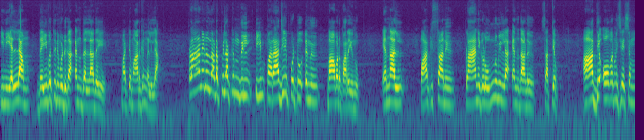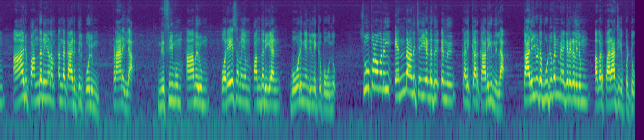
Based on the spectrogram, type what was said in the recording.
ഇനി എല്ലാം ദൈവത്തിന് വിടുക എന്നതല്ലാതെ മറ്റു മാർഗങ്ങളില്ല. പ്ലാനുകൾ നടപ്പിലാക്കുന്നതിൽ ടീം പരാജയപ്പെട്ടു എന്ന് ബാബർ പറയുന്നു. എന്നാൽ പാകിസ്ഥാന് പ്ലാനുകളൊന്നുമില്ല എന്നതാണ് സത്യം. ആദ്യ ഓവറിന് ശേഷം ആര് പന്തെറിയണം എന്ന കാര്യത്തിൽ പോലും പ്ലാനില്ല നസീമും ആമിറും ഒരേ സമയം പന്തെറിയാൻ ബോളിംഗ് എൻഡിലേക്ക് പോകുന്നു. സൂപ്പർ ഓവറിൽ എന്താണ് ചെയ്യേണ്ടത് എന്ന് കളിക്കാർക്ക് അറിയുന്നില്ല. കളിയുടെ മുഴുവൻ മേഖലകളിലും അവർ പരാജയപ്പെട്ടു.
